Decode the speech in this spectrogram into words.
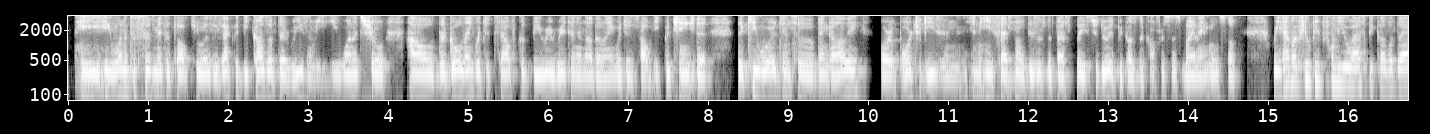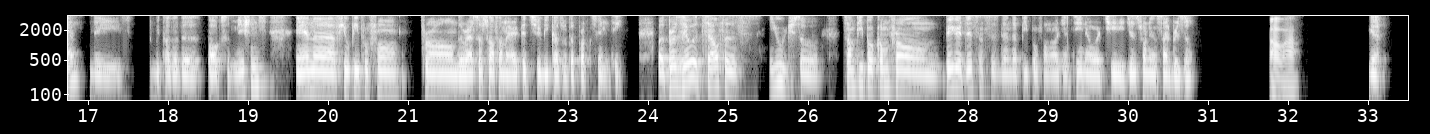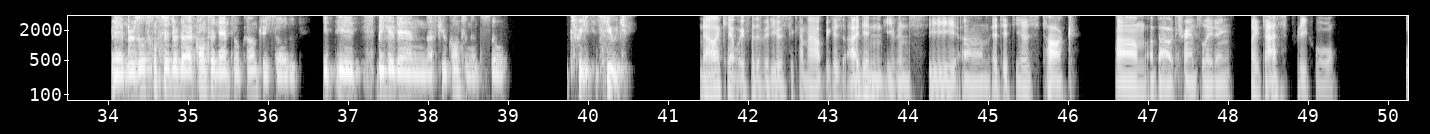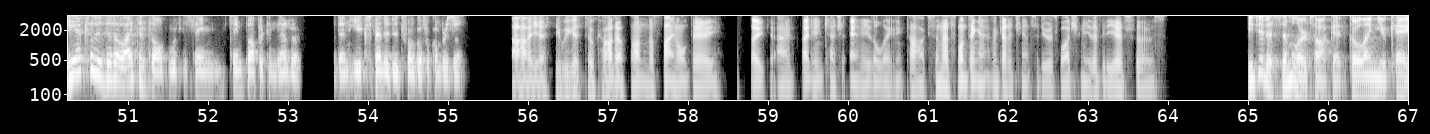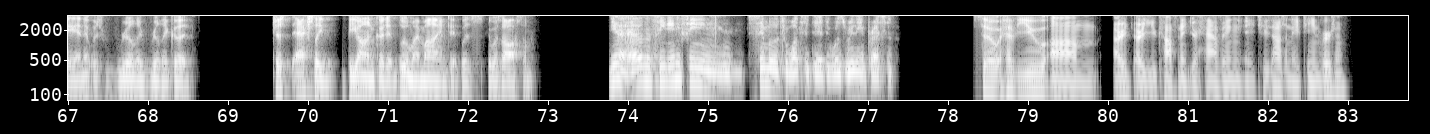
he he wanted to submit a talk to us exactly because of that reason. He, he wanted to show how the Go language itself could be rewritten in other languages, how he could change the, the keywords into Bengali or in Portuguese. And, and he said, no, this is the best place to do it because the conference is bilingual. So we have a few people from the US because of that. They because of the talk submissions, and a few people from from the rest of South America too because of the proximity. But Brazil itself is huge, so some people come from bigger distances than the people from Argentina or Chile, just from inside Brazil. Oh wow! Yeah, uh, Brazil is considered a continental country, so it, it's bigger than a few continents. So it's re- it's huge. Now I can't wait for the videos to come out because I didn't even see um, Aditya's talk um, about translating. Like that's pretty cool. He actually did a lightning talk with the same same topic in Denver, but then he expanded it for GopherCon Brazil. Uh yeah, see, we get so caught up on the final day. Like I, I didn't catch any of the lightning talks, and that's one thing I haven't got a chance to do is watch any of the videos for those. He did a similar talk at Golang UK, and it was really, really good. Just actually beyond good. It blew my mind. It was it was awesome. Yeah, I haven't seen anything similar to what he did. It was really impressive. So have you um are are you confident you're having a 2018 version?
